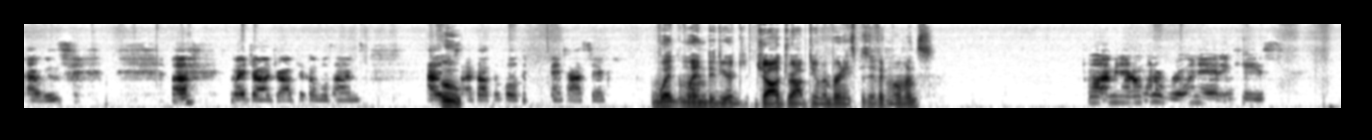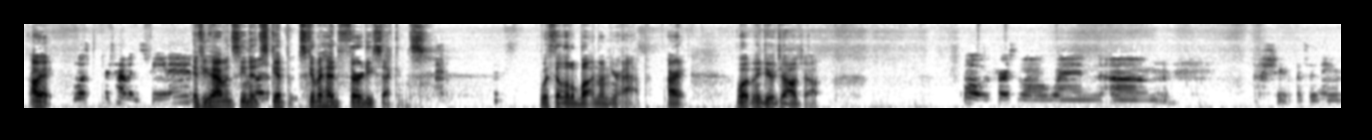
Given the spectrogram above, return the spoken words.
I was uh, my jaw dropped a couple times. I just, I thought the whole thing was fantastic. When when did your jaw drop? Do you remember any specific moments? Well, I mean, I don't want to ruin it in case Okay, listeners haven't seen it. if you haven't seen it, But- skip skip ahead thirty seconds with the little button on your app. All right, what made your jaw drop? Well, first of all, when um, oh, shoot, what's his name?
